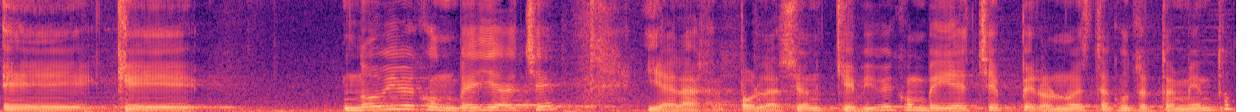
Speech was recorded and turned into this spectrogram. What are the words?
eh, que no vive con VIH y a la población que vive con VIH pero no está con tratamiento?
